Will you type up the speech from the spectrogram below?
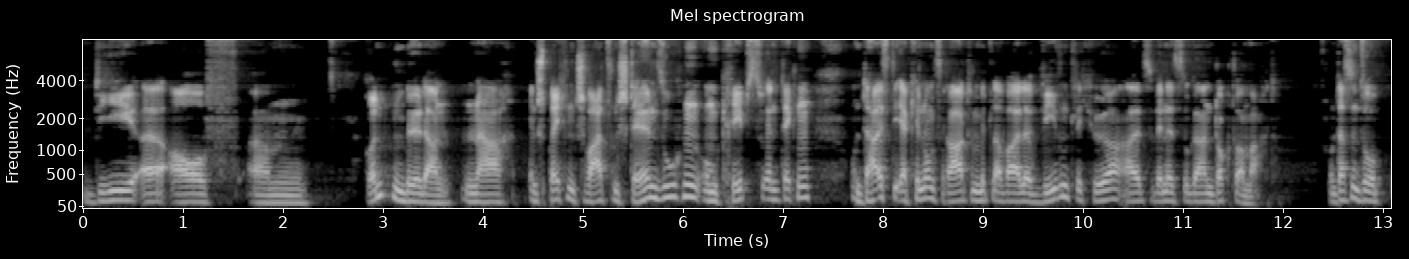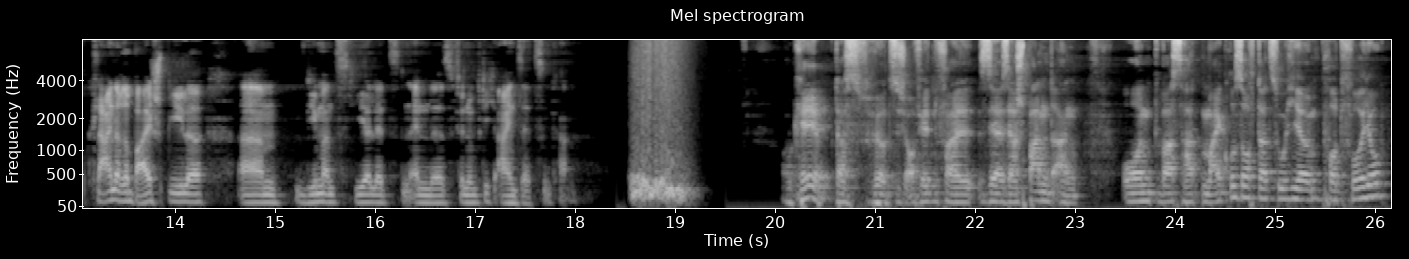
die äh, auf ähm, Röntgenbildern nach entsprechend schwarzen Stellen suchen, um Krebs zu entdecken. Und da ist die Erkennungsrate mittlerweile wesentlich höher, als wenn es sogar ein Doktor macht. Und das sind so kleinere Beispiele, ähm, wie man es hier letzten Endes vernünftig einsetzen kann. Okay, das hört sich auf jeden Fall sehr, sehr spannend an. Und was hat Microsoft dazu hier im Portfolio?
